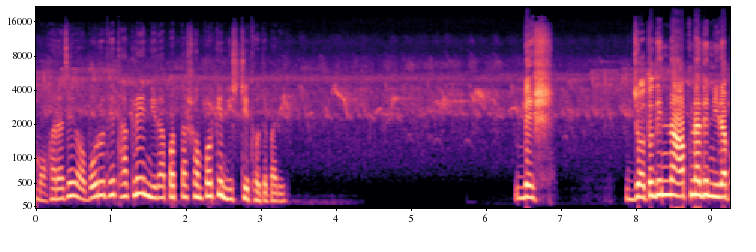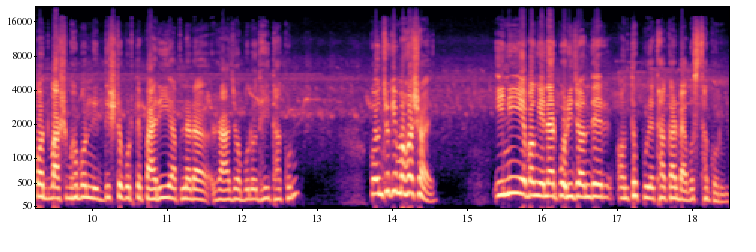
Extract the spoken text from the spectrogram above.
মহারাজের অবরোধে থাকলে নিরাপত্তা সম্পর্কে নিশ্চিত হতে পারি। বেশ। যতদিন না আপনাদের নিরাপদ বাসভবন নির্দিষ্ট করতে পারি আপনারা রাজ অবরোধেই থাকুন। কঞ্চকি মহাশয় ইনি এবং এনার পরিজনদের অন্তঃপুরে থাকার ব্যবস্থা করুন।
